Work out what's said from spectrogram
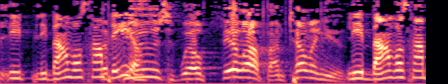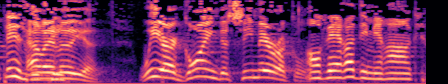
les, les bancs vont se the remplir. pews will fill up. I'm telling you. Les bancs vont se remplir, je vous le dis. Hallelujah. We are going to see miracles. On verra des miracles.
